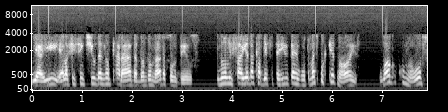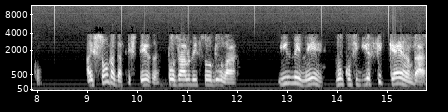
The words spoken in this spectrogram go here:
E aí ela se sentiu desamparada, abandonada por Deus. E não lhe saía da cabeça a terrível pergunta: mas por que nós? Logo conosco? As sombras da tristeza pousaram-lhe sobre o lar. E nenê não conseguia sequer andar.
